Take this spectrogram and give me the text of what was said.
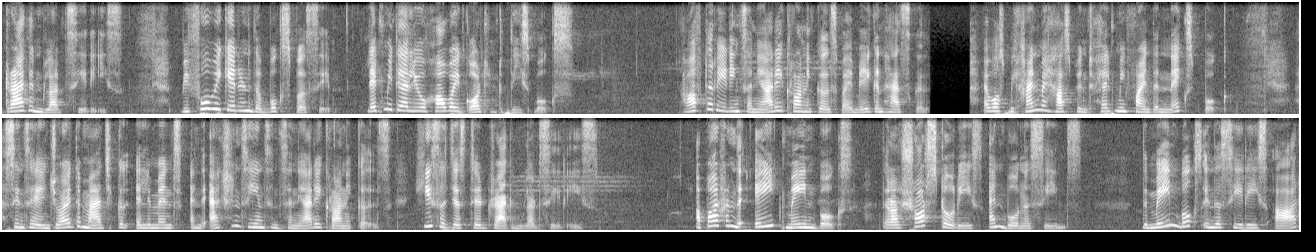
Dragon Blood series. Before we get into the books per se, let me tell you how I got into these books. After reading Sanyare Chronicles by Megan Haskell, I was behind my husband to help me find the next book. Since I enjoyed the magical elements and the action scenes in Sanyare Chronicles, he suggested Dragon Blood series. Apart from the eight main books, there are short stories and bonus scenes. The main books in the series are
